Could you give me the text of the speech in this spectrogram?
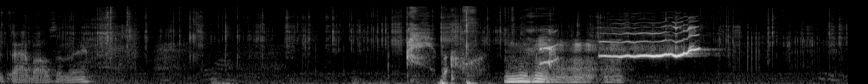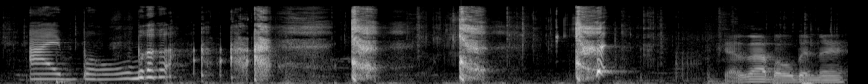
Put the eyeballs in there. Eye bulb. Got his eye bulb in there.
